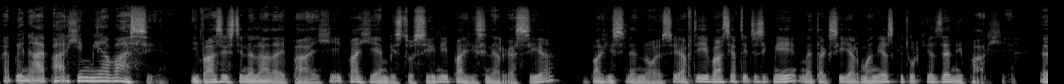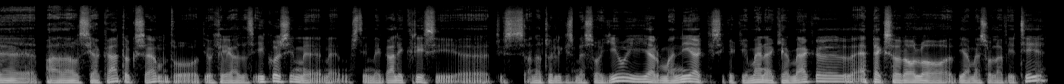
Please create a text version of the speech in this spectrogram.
πρέπει να υπάρχει μια βάση. Η βάση στην Ελλάδα υπάρχει, υπάρχει εμπιστοσύνη, υπάρχει συνεργασία, υπάρχει συνεννόηση. Αυτή η βάση αυτή τη στιγμή μεταξύ Γερμανίας και Τουρκίας δεν υπάρχει. Ε, παραδοσιακά το ξέρουμε το 2020 με, με, στη μεγάλη κρίση ε, της Ανατολικής Μεσογείου η Γερμανία και συγκεκριμένα και η Μέρκελ έπαιξε ρόλο διαμεσολαβητή.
